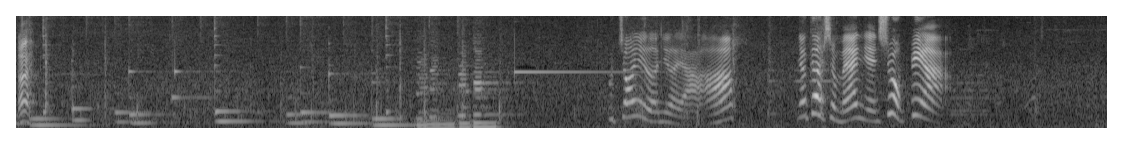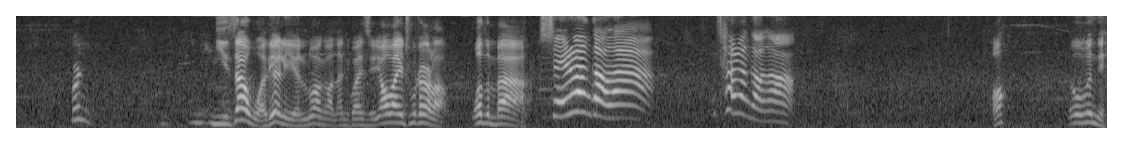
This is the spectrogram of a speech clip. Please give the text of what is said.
哎，我招你惹你了呀？啊？你要干什么呀你？你是有病啊？不是，你你在我店里乱搞男女关系，要万一出事儿了，我怎么办啊？谁乱搞啦？你才乱搞呢！好，那我问你，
